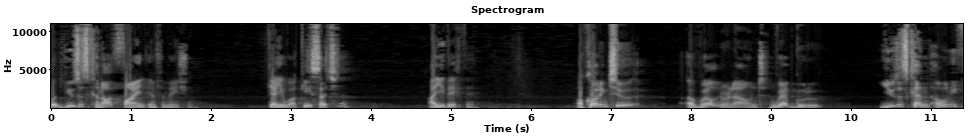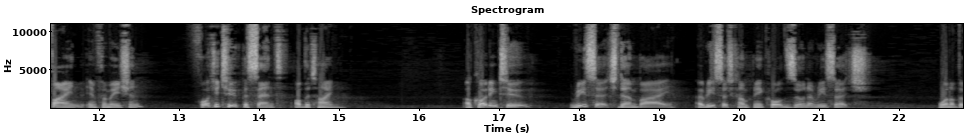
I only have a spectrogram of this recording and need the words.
بٹ یوز کی ناٹ فائنڈ انفارمیشن کیا یہ واقعی سچ ہے آئیے دیکھتے ہیں according to a well renowned web guru یوزز can only find information forty two percent of the time according to research done by research company called Zona research one of the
